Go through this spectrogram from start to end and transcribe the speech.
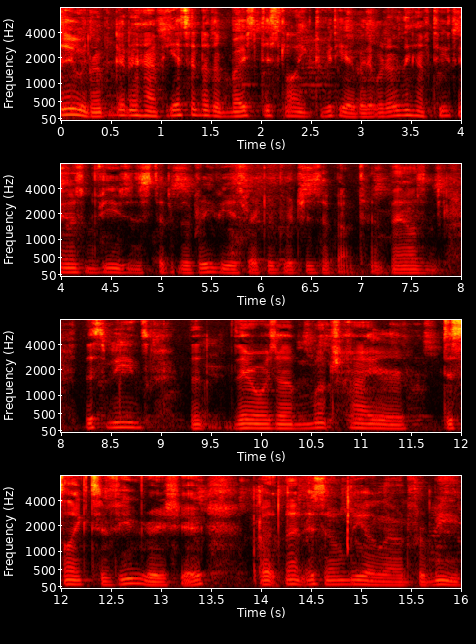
Soon I'm gonna have yet another most disliked video, but it would only have 2,000 views instead of the previous record, which is about 10,000. This means that there was a much higher dislike to view ratio, but that is only allowed for me,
